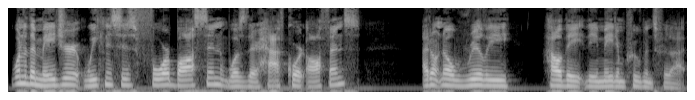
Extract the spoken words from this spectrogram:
one of the major weaknesses for Boston was their half court offense. I don't know really how they, they made improvements for that.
